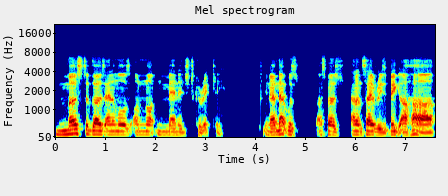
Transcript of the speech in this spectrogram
most of those animals are not managed correctly. You know, and that was, I suppose, Allan Savory's big aha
